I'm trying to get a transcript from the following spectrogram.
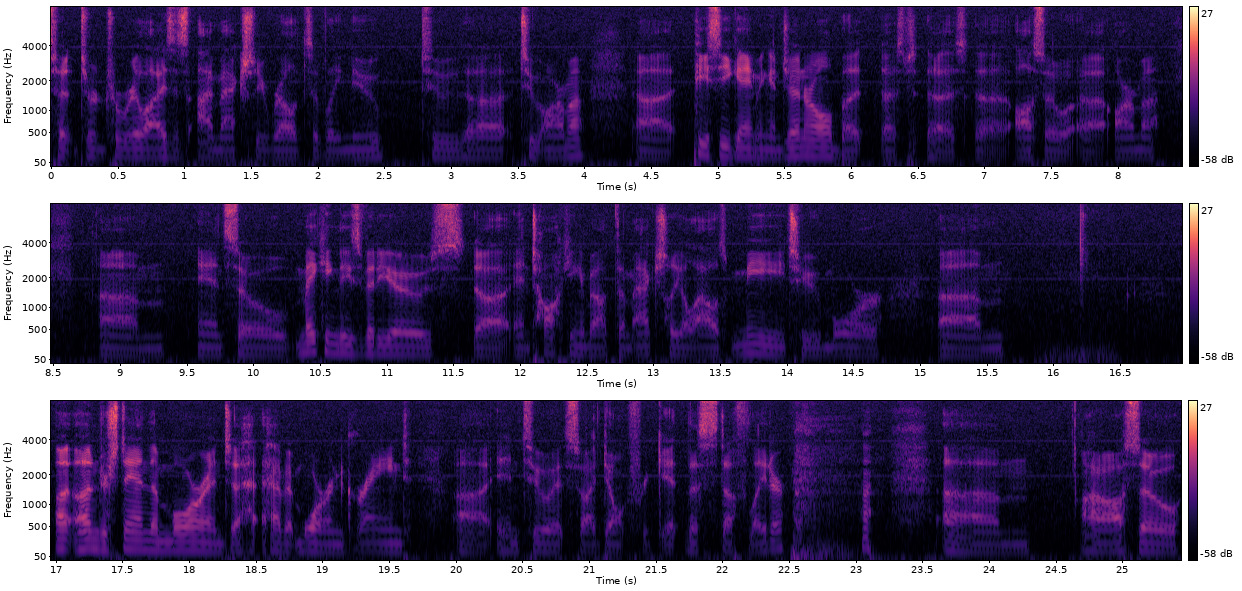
to, to realize is I'm actually relatively new to the to Arma, uh, PC gaming in general, but uh, uh, uh, also Arma. Um, and so making these videos and talking about them actually allows me to more um, understand them more and to ha have it more ingrained into it, so I don't forget this stuff later. um, I also,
